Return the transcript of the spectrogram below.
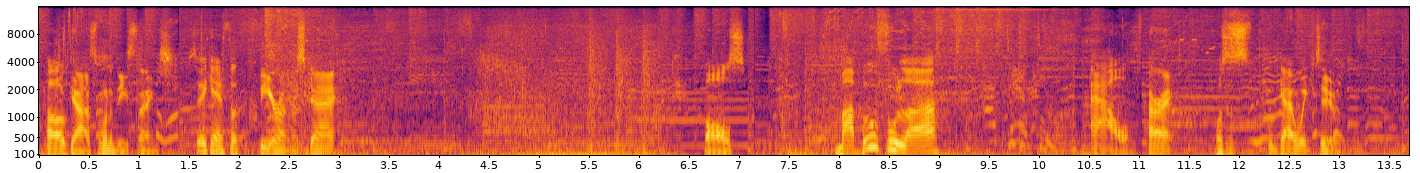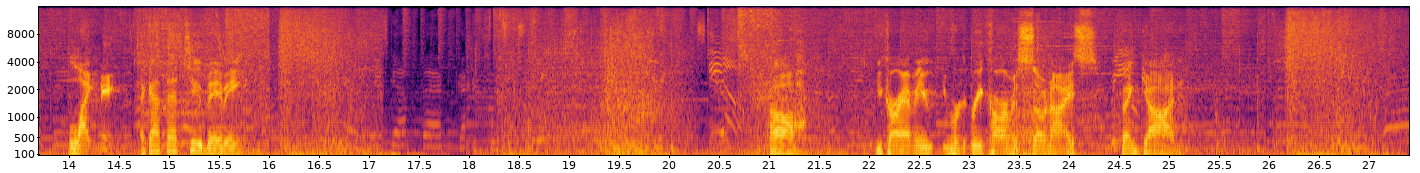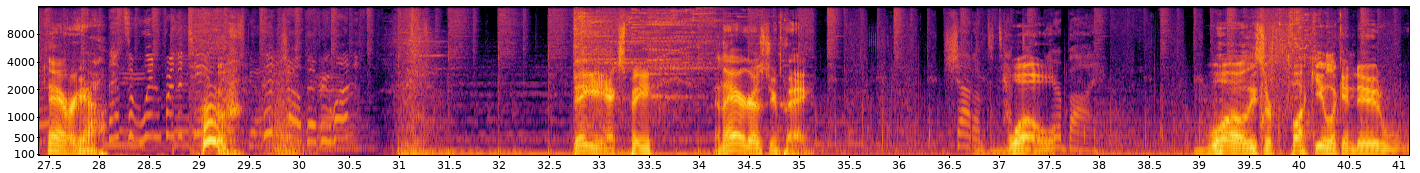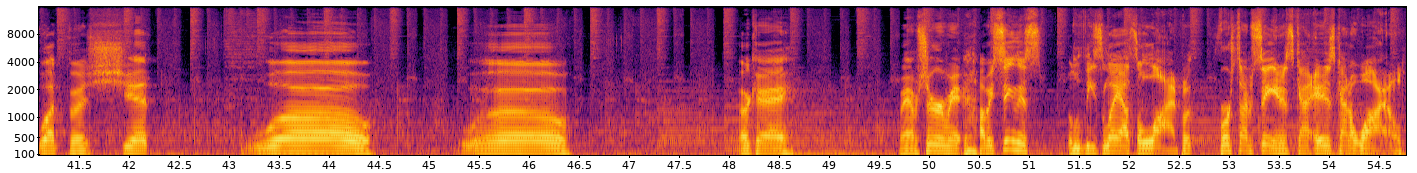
Oh god, it's one of these things. So we can't feel fear on this guy. Balls. Mabufula. Ow. All right. What's this guy weak to? Lightning. I got that too, baby. Oh, Yukari having you re- recarm is so nice. Thank God. There we go. That's a win for the team. Whew. Good job, everyone. Big EXP. And there goes Junpei. Whoa. nearby. Whoa, these are funky looking, dude. What the shit? Whoa. Whoa. Okay. I mean, I'm sure mean, I'll be seeing this these layouts a lot, but first time seeing it, it's kind it is kind of wild.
